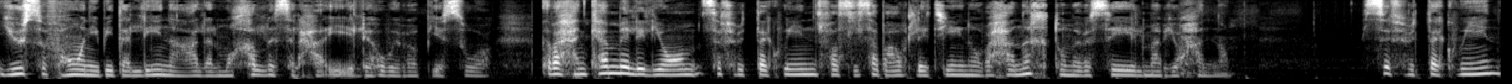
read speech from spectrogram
يوسف هون بدلينا على المخلص الحقيقي اللي هو الرب يسوع. رح نكمل اليوم سفر التكوين فصل 37 ورح نختم رسائل مار يوحنا. سفر التكوين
